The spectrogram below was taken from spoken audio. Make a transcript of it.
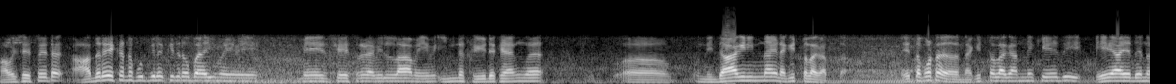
අවශේෂයට ආදරය කරන පුද්ගලෙක් විතර ඔබයි මේ මේ ශේත්‍රයට ඇවිල්ලා මේ ඉන්න ක්‍රීඩකයන්ව නිදාගෙන ඉන්න අය නැගිටලා ගත්තා. එතකොට නැගිටලා ගන්න එකේදී ඒ අය දෙන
